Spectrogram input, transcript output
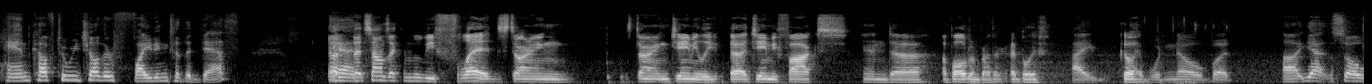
handcuffed to each other, fighting to the death. That, sounds like the movie Fled, starring starring Jamie Lee, uh, Jamie Foxx and uh, a Baldwin brother, I believe. I Go I ahead. wouldn't know, but uh, yeah. So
